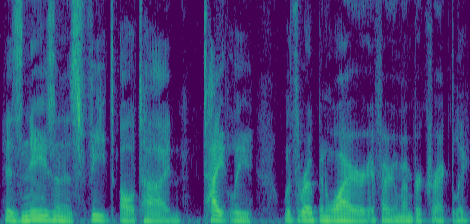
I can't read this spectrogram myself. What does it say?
his knees, and his feet all tied tightly with rope and wire, if I remember correctly.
